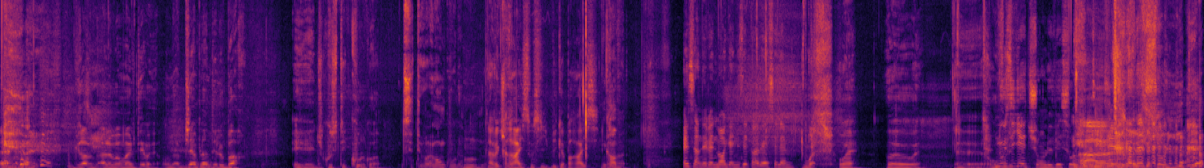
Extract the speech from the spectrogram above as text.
Grave, à la voix maltais, ouais. On a bien blindé le bar. Et du coup, c'était cool, quoi. C'était vraiment cool. hein. Mm. Avec Rice aussi, Big Up Rice. Grave. Et c'est un événement organisé par BSLM. Ouais. Ouais, ouais, ouais, ouais. Euh, on Nous voulait- y étions, le vaisseau. Ah, était- le vaisseau y était.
